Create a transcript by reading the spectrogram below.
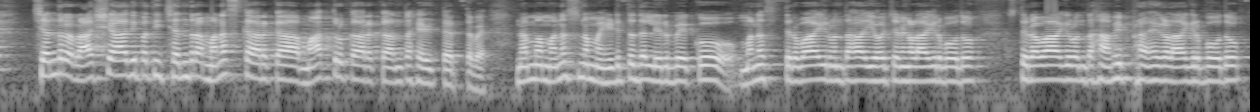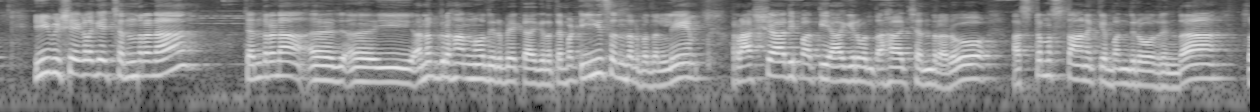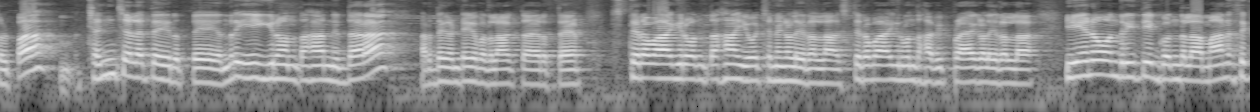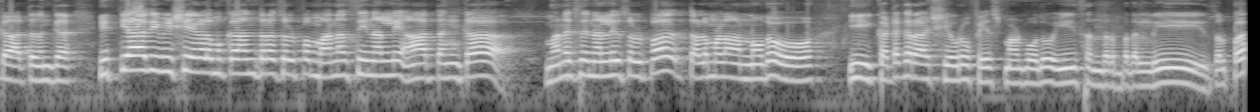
ಚಂದ್ರ ರಾಶ್ಯಾಧಿಪತಿ ಚಂದ್ರ ಮನಸ್ಕಾರಕ, ಮಾತೃಕಾರಕ ಅಂತ ಹೇಳ್ತಾ ಇರ್ತವೆ. ನಮ್ಮ ಮನಸ್ಸು ನಮ್ಮ ಹಿಡಿತದಲ್ಲಿರಬೇಕು, ಮನಸ್ಸು ಸ್ಥಿರವಾಗಿರುವಂತಹ ಯೋಚನೆಗಳಾಗಿರ್ಬೋದು, ಸ್ಥಿರವಾಗಿರುವಂತಹ ಅಭಿಪ್ರಾಯಗಳಾಗಿರ್ಬೋದು. ಈ ವಿಷಯಗಳಿಗೆ ಚಂದ್ರನ ಚಂದ್ರನ ಈ ಅನುಗ್ರಹ ಅನ್ನೋದು ಇರಬೇಕಾಗಿರುತ್ತೆ ಬಟ್ ಈ ಸಂದರ್ಭದಲ್ಲಿ ರಾಷ್ಟ್ರಾಧಿಪತಿ ಆಗಿರುವಂತಹ ಚಂದ್ರರು ಅಷ್ಟಮ ಸ್ಥಾನಕ್ಕೆ ಬಂದಿರೋದ್ರಿಂದ ಸ್ವಲ್ಪ ಚಂಚಲತೆ ಇರುತ್ತೆ. ಅಂದರೆ ಈಗಿರುವಂತಹ ನಿರ್ಧಾರ ಅರ್ಧ ಗಂಟೆಗೆ ಬದಲಾಗ್ತಾ ಇರುತ್ತೆ. ಸ್ಥಿರವಾಗಿರುವಂತಹ ಯೋಚನೆಗಳಿರಲ್ಲ, ಸ್ಥಿರವಾಗಿರುವಂತಹ ಅಭಿಪ್ರಾಯಗಳಿರಲ್ಲ, ಏನೋ ಒಂದು ರೀತಿ ಗೊಂದಲ, ಮಾನಸಿಕ ಆತಂಕ ಇತ್ಯಾದಿ ವಿಷಯಗಳ ಮುಖಾಂತರ ಸ್ವಲ್ಪ ಮನಸ್ಸಿನಲ್ಲಿ ಆತಂಕ ಮನಸ್ಸಿನಲ್ಲಿ ಸ್ವಲ್ಪ ತಳಮಳ ಅನ್ನೋದು ಈ ಕಟಕ ರಾಶಿಯವರು ಫೇಸ್ ಮಾಡ್ಬೋದು ಈ ಸಂದರ್ಭದಲ್ಲಿ. ಸ್ವಲ್ಪ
